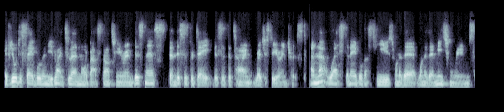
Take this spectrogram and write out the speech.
If you're disabled and you'd like to learn more about starting your own business, then this is the date. This is the time. Register your interest. And NatWest enabled us to use one of their one of their meeting rooms,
